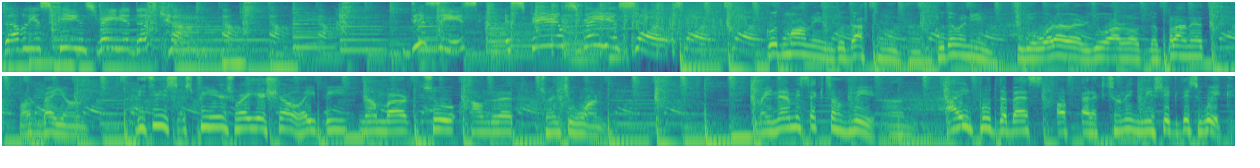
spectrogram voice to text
www.experienceradio.com. This is Experience Radio Show. Good morning, good afternoon, good evening to you wherever you are on the planet or beyond. This is Experience Radio Show AP number 221. My name is Hector V, and I'll put the best of electronic music this week.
